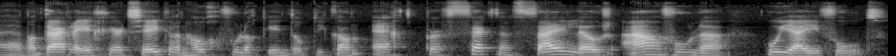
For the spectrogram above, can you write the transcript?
Uh, want daar reageert zeker een hooggevoelig kind op. Die kan echt perfect en feilloos aanvoelen hoe jij je voelt.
